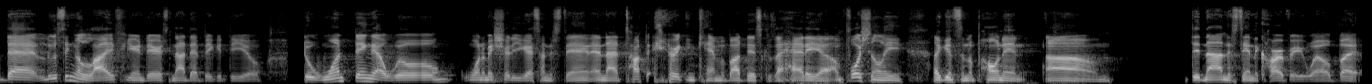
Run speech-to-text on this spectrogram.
that losing a life here and there is not that big a deal. The one thing that will want to make sure that you guys understand, and I talked to Eric and Cam about this because I had a uh, unfortunately against an opponent um, did not understand the card very well, but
